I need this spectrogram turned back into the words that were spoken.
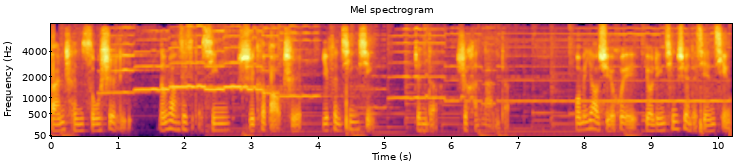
凡尘俗世里，能让自己的心时刻保持一份清醒，真的是很难的。我们要学会有林清炫的闲情，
